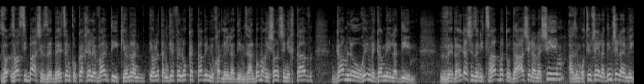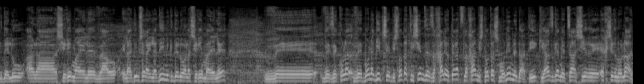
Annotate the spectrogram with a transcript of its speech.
זו, זו הסיבה שזה בעצם כל כך רלוונטי, כי יונתן, יונתן גפן לא כתב במיוחד לילדים, זה האלבום הראשון שנכתב גם להורים וגם לילדים. וברגע שזה נצרב בתודעה של אנשים, אז הם רוצים שהילדים שלהם יגדלו על השירים האלה, והילדים של הילדים יגדלו על השירים האלה. ו... וזה כל... ובוא נגיד שבשנות ה-90 זה זכה ליותר הצלחה משנות ה-80 לדעתי, כי אז גם יצא השיר איך שיר נולד,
